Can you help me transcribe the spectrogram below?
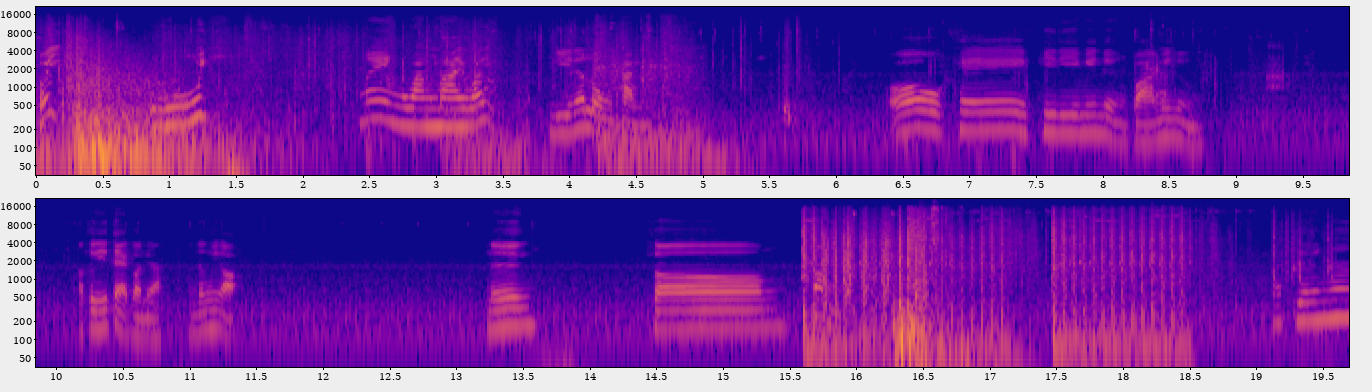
เฮ้ยโอ้ยแม่งวางไม้ไว้ ดีนะลงทัน โอเคพีดีมีหนึ่งขวามีหนึ่งเอาตัวนี้แตกก่อนเดี๋ยวมันต้องมีออกหนึ่งสองสามนัดเดียวเองอะ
